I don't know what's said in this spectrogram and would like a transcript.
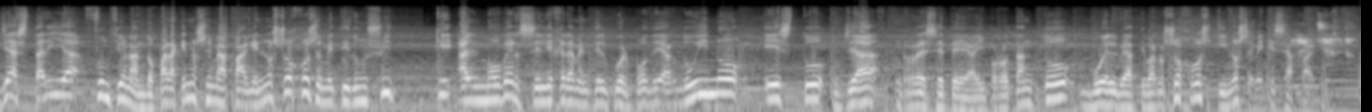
ya estaría funcionando. Para que no se me apaguen los ojos he metido un switch que al moverse ligeramente el cuerpo de Arduino esto ya resetea y por lo tanto vuelve a activar los ojos y no se ve que se apague.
